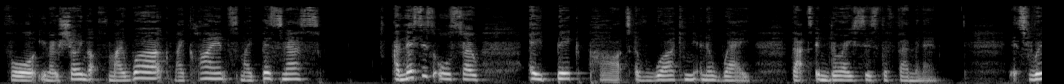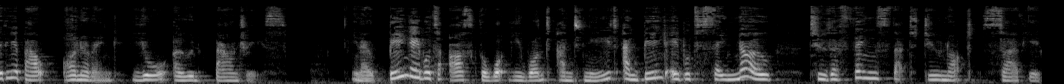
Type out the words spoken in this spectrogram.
for, you know, showing up for my work, my clients, my business. And this is also a big part of working in a way that embraces the feminine. It's really about honoring your own boundaries. You know, being able to ask for what you want and need and being able to say no to the things that do not serve you.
